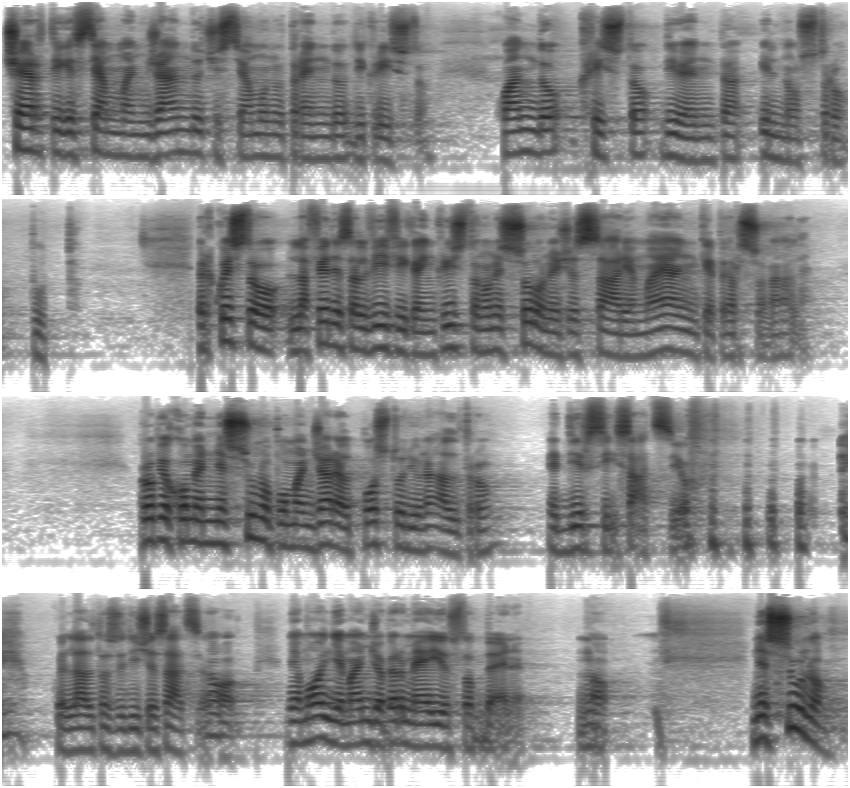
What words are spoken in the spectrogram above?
certi che stiamo mangiando e ci stiamo nutrendo di Cristo, quando Cristo diventa il nostro tutto. Per questo la fede salvifica in Cristo non è solo necessaria, ma è anche personale. Proprio come nessuno può mangiare al posto di un altro e dirsi sazio, quell'altro si dice sazio, no, mia moglie mangia per me, io sto bene. No, nessuno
